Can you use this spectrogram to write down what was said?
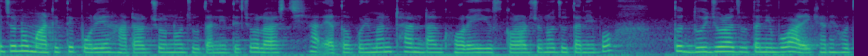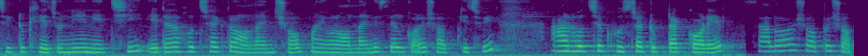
এই জন্য মাটিতে পরে হাঁটার জন্য জুতা নিতে চলে আসছি। আর এত পরিমাণ ঠান্ডা ঘরে ইউজ করার জন্য জুতা নিব। তো দুই জোড়া জুতা নিব আর এখানে হচ্ছে একটু খেজুর নিয়ে নিচ্ছি। এটা হচ্ছে একটা অনলাইন শপ মানে ওরা অনলাইনে সেল করে সব কিছুই আর হচ্ছে খুচরা টুকটাক করে। সালোয়ার শপে সব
